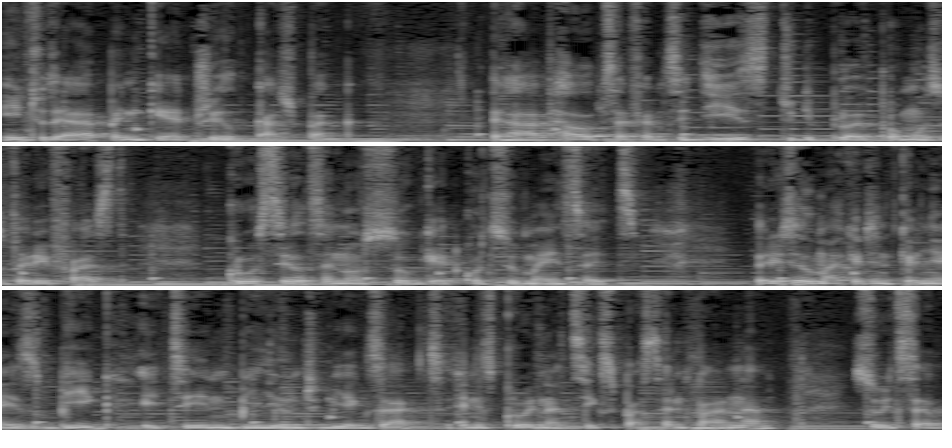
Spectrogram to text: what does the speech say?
into the app and get real cashback. The app helps FMCGs to deploy promos very fast, grow sales, and also get consumer insights. The retail market in Kenya is big, 18 billion to be exact, and it's growing at 6% per annum. So it's a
